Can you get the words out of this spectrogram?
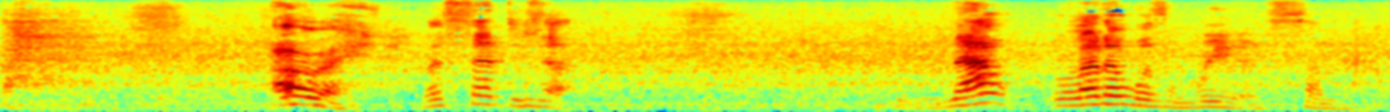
Alright, let's set these up. That letter was weird somehow.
